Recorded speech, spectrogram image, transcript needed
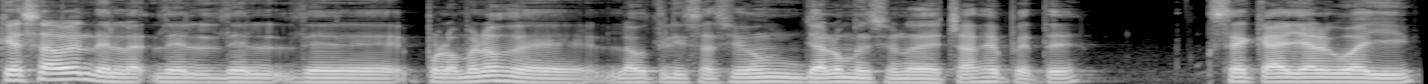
¿Qué saben de, la- de- por lo menos de la utilización, ya lo mencioné, de ChatGPT? Sé que hay algo allí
